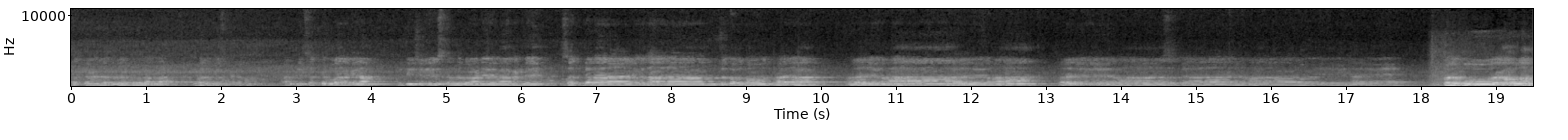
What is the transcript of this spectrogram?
सत्यानंद करू लागला. आणि सत्यपुराला गेला. इथे श्री वाखंडे सत्यनारायण कथानाम चतुर्थोध्याय हरजे नमः हरजे नमः हरजे नमः. कर्पूरगौरं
